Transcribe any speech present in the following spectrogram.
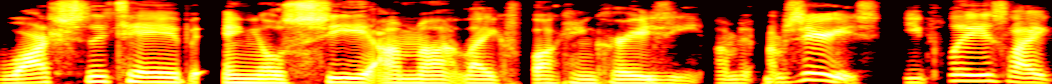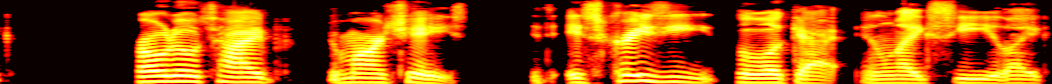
watch the tape and you'll see I'm not like fucking crazy. I'm I'm serious. He plays like prototype Ja'Marr Chase. It, it's crazy to look at and like see like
